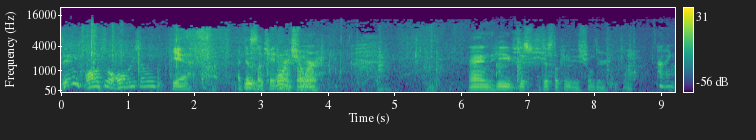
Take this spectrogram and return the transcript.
Didn't he fall into a hole recently? Yeah. I He dislocated touring my shoulder. And he just dislocated his shoulder. Nothing.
